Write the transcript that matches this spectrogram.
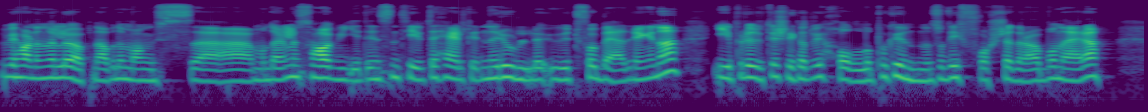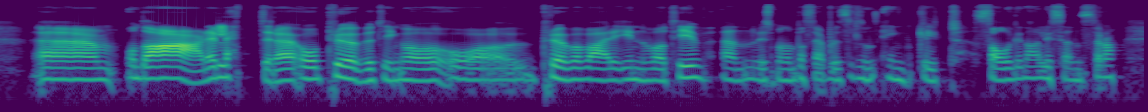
når vi har denne løpende abonnementsmodellen, så har vi et insentiv til hele tiden rulle ut forbedringene i produkter, slik at vi holder på kundene så de fortsetter å abonnere. Um, og da er det lettere å prøve ting og, og, prøve å være innovativ enn hvis man er basert på et sånn enkeltsalgene av lisenser. Da.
